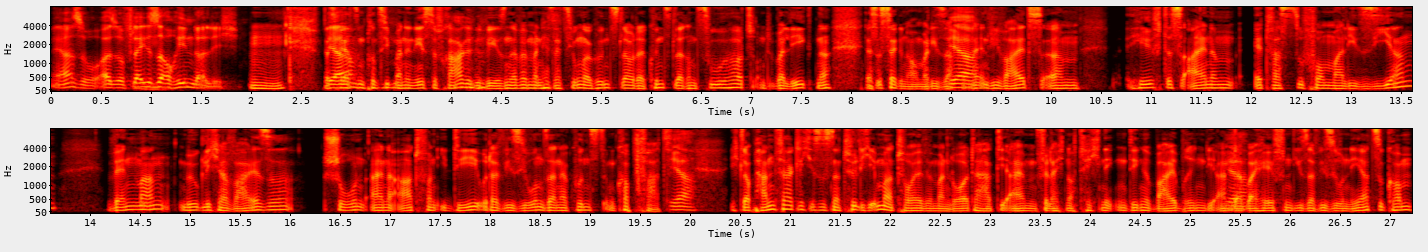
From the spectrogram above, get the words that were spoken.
Ja, so. Also vielleicht ist es auch hinderlich. Mhm. Das wäre jetzt im Prinzip meine nächste Frage gewesen, ne? wenn man jetzt als junger Künstler oder Künstlerin zuhört und überlegt, ne, das ist ja genau mal die Sache. Ja. Ne? Inwieweit ähm, hilft es einem, etwas zu formalisieren, wenn man möglicherweise schon eine Art von Idee oder Vision seiner Kunst im Kopf hat. Ja. Ich glaube, handwerklich ist es natürlich immer toll, wenn man Leute hat, die einem vielleicht noch Techniken, Dinge beibringen, die einem ja. dabei helfen, dieser Vision näher zu kommen.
